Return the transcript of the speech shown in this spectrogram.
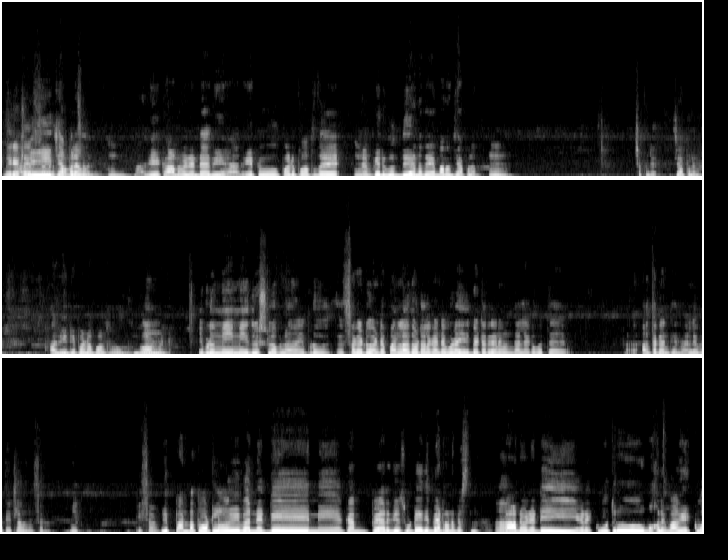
మీరు ఎట్లా? చెప్పలేము అది. అది కారణం ఏంటంటే అది రేటు పడిపోతుంది పెరుగుద్ది అన్నది మనం చెప్పలేము. ఉమ్, చెప్పలేదు చెప్పలేము. అది డిపెండ్ అపాన్ గవర్నమెంట్ ఇప్పుడు మీ మీ దృష్టి లోపల ఇప్పుడు సగటు అంటే పండ్ల తోటల కంటే కూడా ఇది బెటర్గానే ఉందా? లేకపోతే అంతకంతేనా? లేకపోతే ఎట్లా ఉంది సార్ మీకు ఈ పంట తోటలు ఇవన్నిటిని కంపేర్ చేసుకుంటే ఇది బెటర్ అనిపిస్తుంది. కారణం ఏంటంటే ఇక్కడ కూతురు మొక్కలకి బాగా ఎక్కువ.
